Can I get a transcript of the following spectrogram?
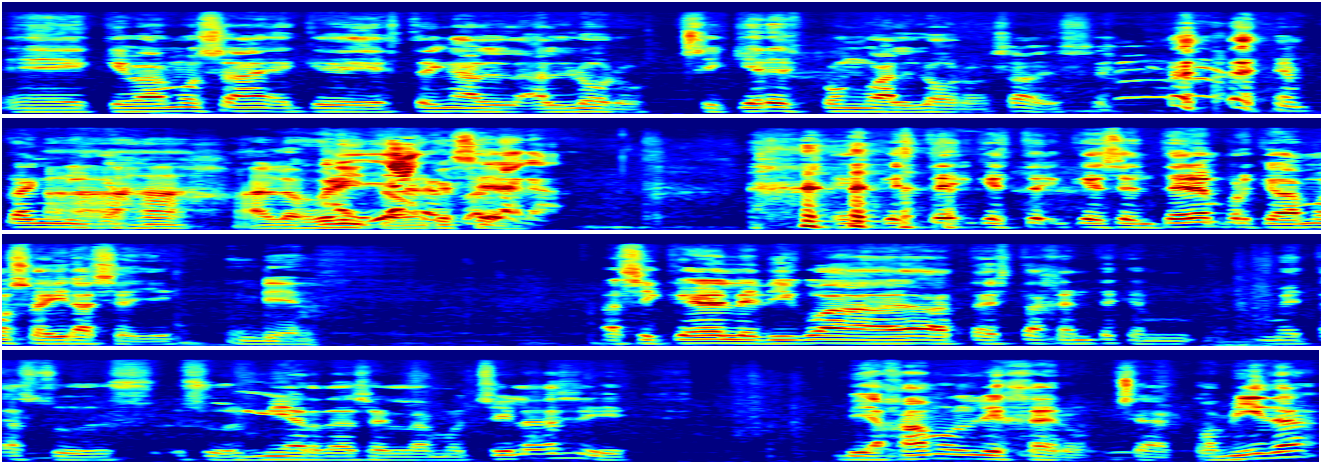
eh, que vamos a que estén al, al loro. Si quieres pongo al loro, ¿sabes? en plan. Ajá, a los ¡Al gritos, loro, aunque sea. Eh, que, esté- que esté- que se enteren porque vamos a ir hacia allí. Bien. Así que le digo a, a esta gente que meta sus, sus mierdas en las mochilas y, viajamos ligero. O sea, comida,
